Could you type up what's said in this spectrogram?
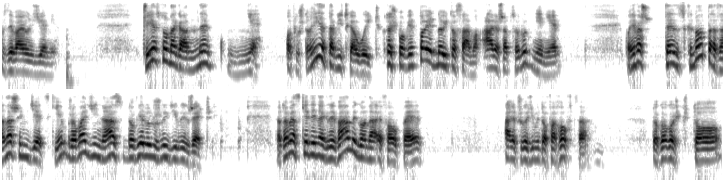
Wzywając Ziemię. Czy jest to naganne? Nie. Otóż to nie jest tabliczka Witch. Ktoś powie, to jedno i to samo, ależ absolutnie nie. Ponieważ tęsknota za naszym dzieckiem prowadzi nas do wielu różnych dziwnych rzeczy. Natomiast kiedy nagrywamy go na EVP, ale przychodzimy do fachowca, do kogoś, kto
